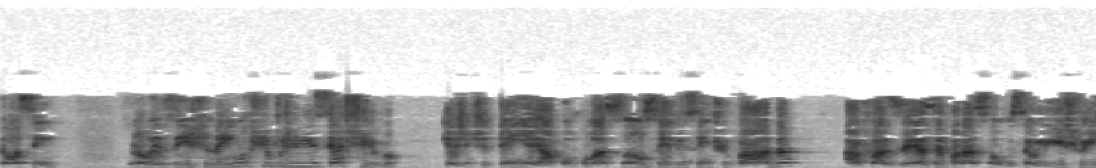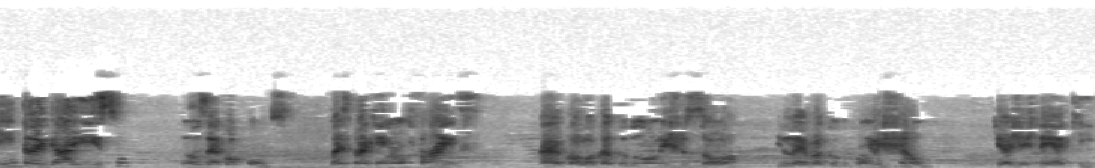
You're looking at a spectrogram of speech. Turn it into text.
Então, assim, não existe nenhum tipo de iniciativa. O que a gente tem é a população sendo incentivada a fazer a separação do seu lixo e entregar isso nos ecopontos. Mas para quem não faz, é, coloca tudo num lixo só e leva tudo para um lixão, que a gente tem aqui.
